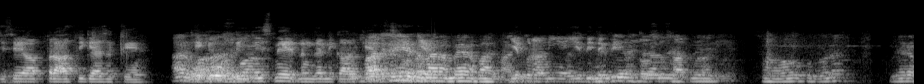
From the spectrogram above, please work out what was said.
जिसे आप परात भी कह सकते हैं। इसमें लंगर निकाल के ये पुरानी है ये भी तकरीबन दो सौ साल पुरानी है। मेरा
